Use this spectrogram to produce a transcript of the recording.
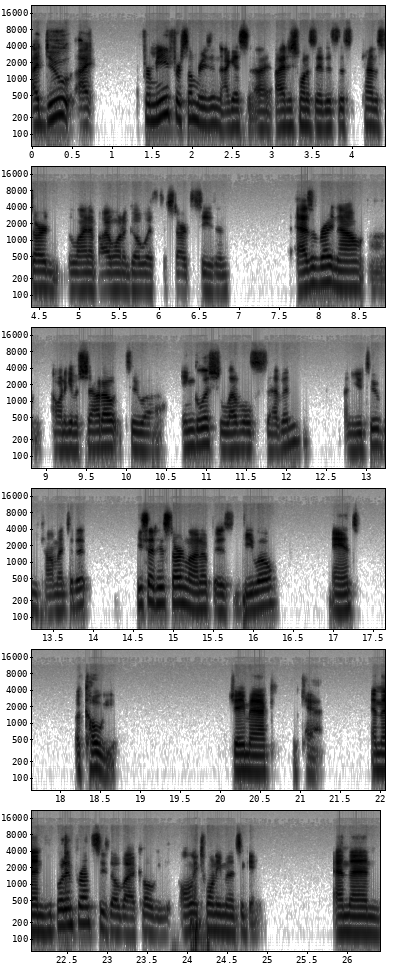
I do. I, for me, for some reason, I guess I, I just want to say this. This kind of started the lineup I want to go with to start the season. As of right now, um, I want to give a shout out to uh, English Level Seven on YouTube. He commented it. He said his starting lineup is D'Lo, Ant, Okogie, J Mac, and Cat. And then he put in parentheses though by Okogie, only 20 minutes a game. And then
